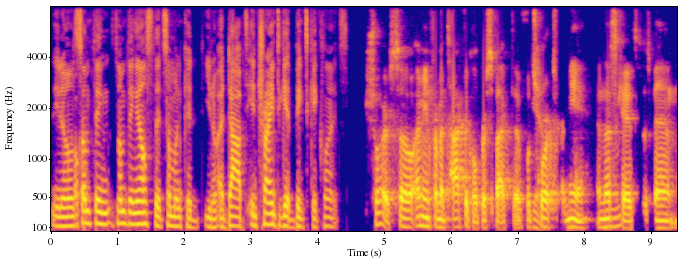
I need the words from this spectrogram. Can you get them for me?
you know okay. something something else that someone could you know adopt in trying to get big ticket clients Sure. So, I mean, from a tactical perspective, what's yeah. worked for me in this mm-hmm. case has been,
